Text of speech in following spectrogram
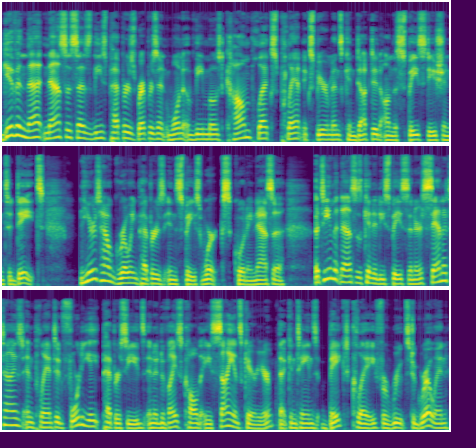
Given that, NASA says these peppers represent one of the most complex plant experiments conducted on the space station to date. Here's how growing peppers in space works, quoting NASA. A team at NASA's Kennedy Space Center sanitized and planted 48 pepper seeds in a device called a science carrier that contains baked clay for roots to grow in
